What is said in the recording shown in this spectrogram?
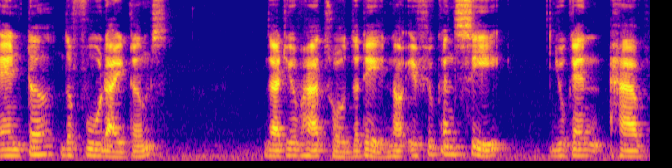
enter the food items that you've had throughout the day. Now, if you can see, you can have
